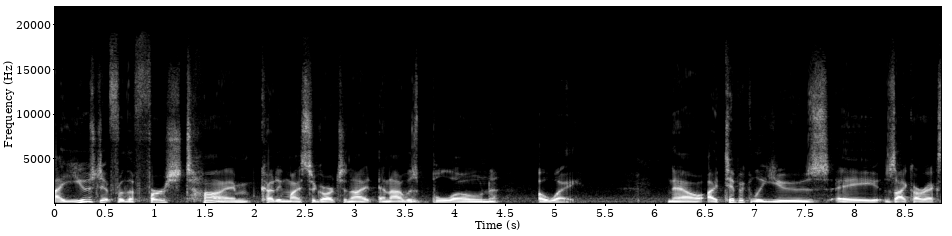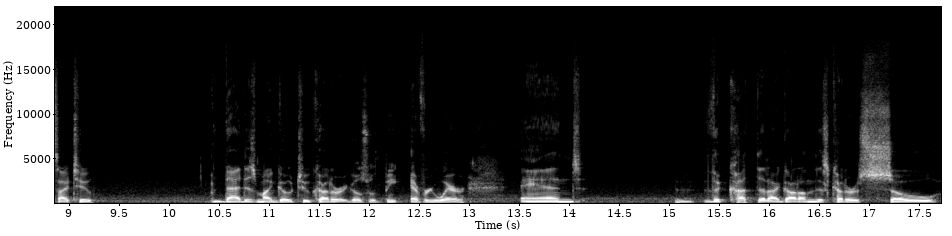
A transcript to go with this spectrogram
I used it for the first time cutting my cigar tonight and i was blown away now, I typically use a Xikar XI2. That is my go to cutter. It goes with me everywhere. And the cut that I got on this cutter is so.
